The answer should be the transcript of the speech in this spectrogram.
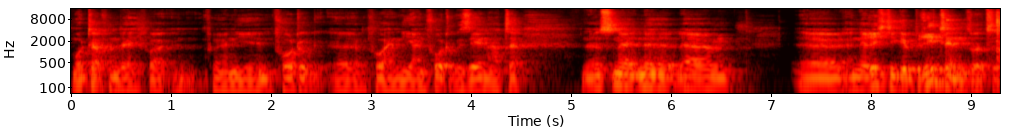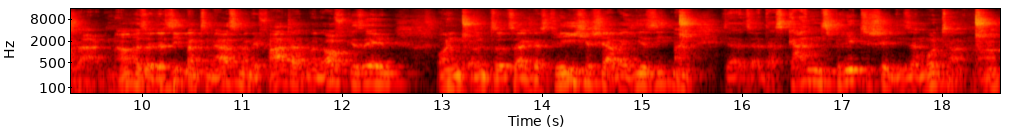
Mutter, von der ich vor, früher nie ein Foto, äh, vorher nie ein Foto gesehen hatte, das ist eine, eine, äh, eine richtige Britin sozusagen. Ne? Also da sieht man zum ersten Mal, den Vater hat man oft gesehen und, und sozusagen das Griechische, aber hier sieht man das, das ganz Britische dieser Mutter. Ne?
